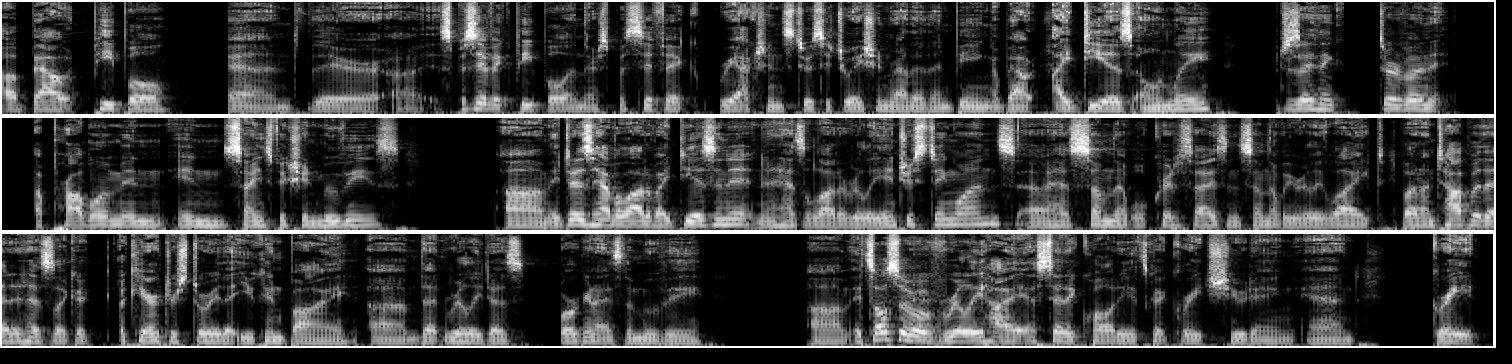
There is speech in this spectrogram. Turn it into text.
about people and their uh, specific people and their specific reactions to a situation rather than being about ideas only, which is, I think, sort of an, a problem in, in science fiction movies. Um, it does have a lot of ideas in it, and it has a lot of really interesting ones. Uh, it has some that we'll criticize and some that we really liked. But on top of that, it has like a, a character story that you can buy um, that really does organize the movie. Um, it's also of really high aesthetic quality. It's got great shooting and great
